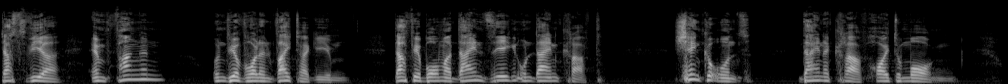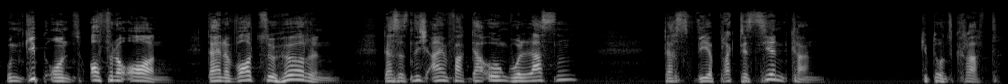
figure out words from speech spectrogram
dass wir empfangen und wir wollen weitergeben. Dafür brauchen wir deinen Segen und deine Kraft. Schenke uns deine Kraft heute Morgen und gib uns offene Ohren, deine Wort zu hören, dass es nicht einfach da irgendwo lassen, dass wir praktizieren kann. Gib uns Kraft.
